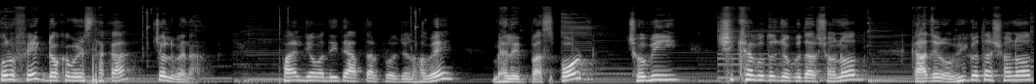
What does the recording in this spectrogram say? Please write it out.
কোনো ফেক ডকুমেন্টস থাকা চলবে না। ফাইল জমা দিতে আপনার প্রয়োজন হবে ভ্যালিড পাসপোর্ট ছবি, শিক্ষাগত যোগ্যতার সনদ, কাজের অভিজ্ঞতা সনদ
